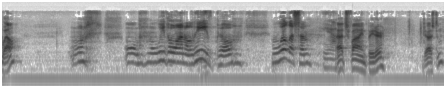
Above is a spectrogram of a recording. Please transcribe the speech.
Well, we don't want to leave, Bill. We'll listen. Yeah. that's fine, Peter. Justin,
